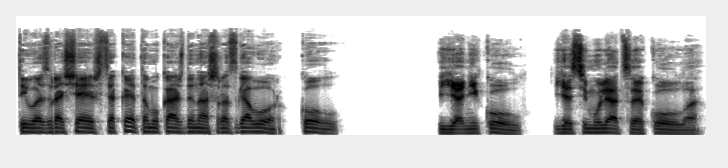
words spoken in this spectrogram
«Ты возвращаешься к этому каждый наш разговор, Коул». «Я не Коул. Я симуляция Коула.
